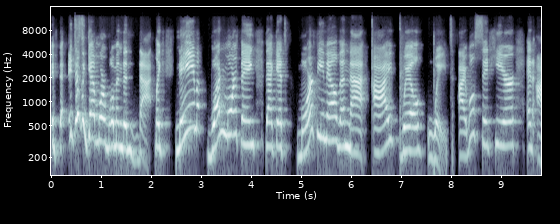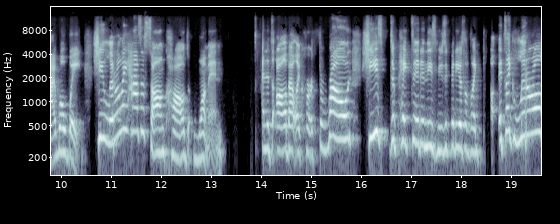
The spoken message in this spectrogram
If the, it doesn't get more woman than that, like name one more thing that gets more female than that, I will wait. I will sit here and I will wait. She literally has a song called Woman and it's all about like her throne. She's depicted in these music videos of like it's like literal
